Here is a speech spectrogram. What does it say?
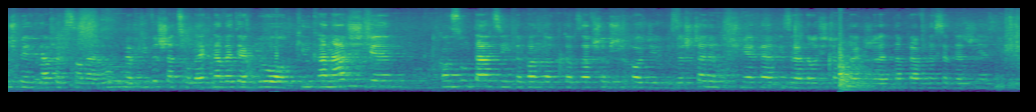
uśmiech dla personelu, prawdziwy szacunek. Nawet jak było kilkanaście konsultacji, to pan doktor zawsze przychodził ze szczerym uśmiechem i z radością, także naprawdę serdecznie dziękuję.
